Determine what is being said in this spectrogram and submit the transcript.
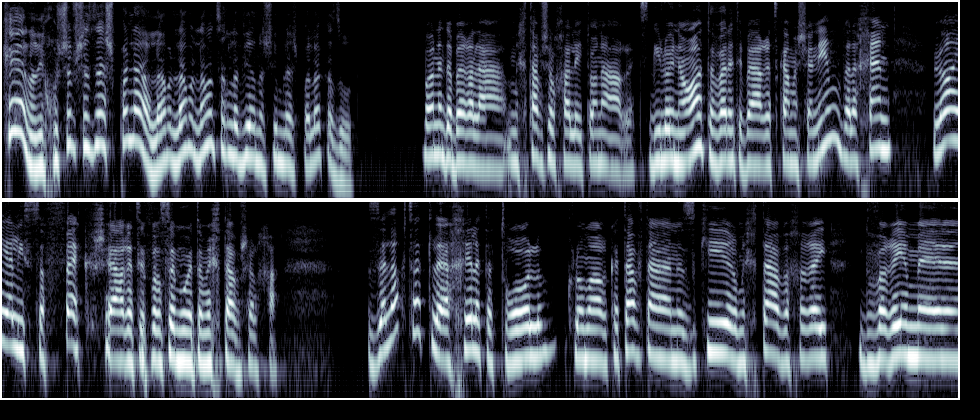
כן, אני חושב שזה השפלה, למה, למה, למה צריך להביא אנשים להשפלה כזאת? בואו נדבר על המכתב שלך לעיתון הארץ. גילוי נאות, עבדתי בהארץ כמה שנים, ולכן לא היה לי ספק שהארץ יפרסמו את המכתב שלך. זה לא קצת להכיל את הטרול? כלומר, כתבת נזכיר, מכתב, אחרי דברים אה,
